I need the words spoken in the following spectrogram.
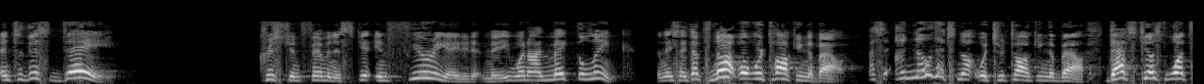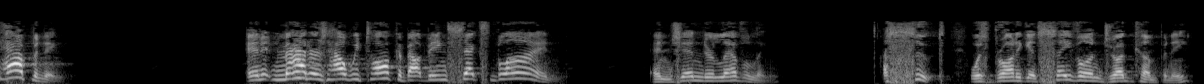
And to this day, Christian feminists get infuriated at me when I make the link. And they say, that's not what we're talking about. I say, I know that's not what you're talking about. That's just what's happening. And it matters how we talk about being sex blind and gender leveling. A suit was brought against Save-On Drug Company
